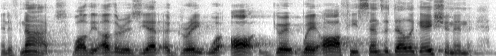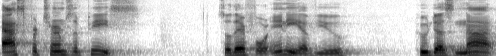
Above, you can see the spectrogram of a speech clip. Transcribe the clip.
And if not, while the other is yet a great way off, he sends a delegation and asks for terms of peace. So therefore, any of you who does not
